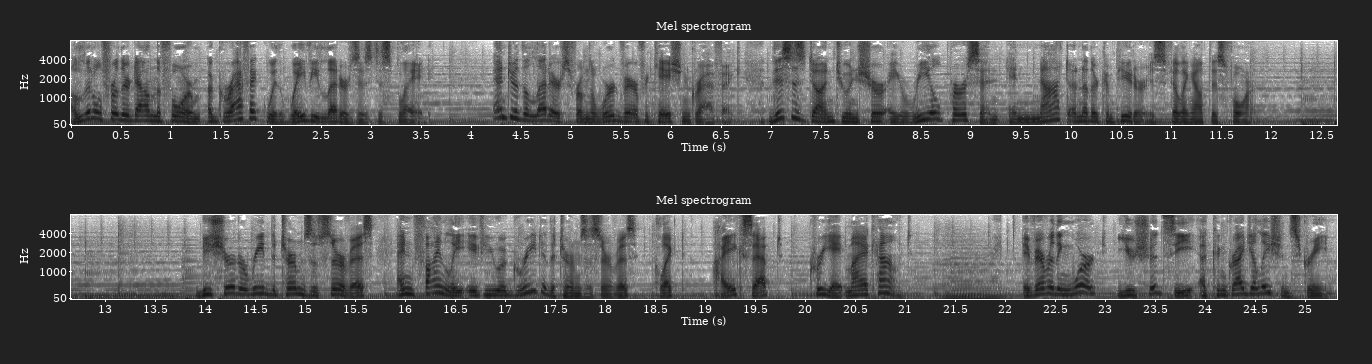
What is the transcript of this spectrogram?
A little further down the form, a graphic with wavy letters is displayed. Enter the letters from the word verification graphic. This is done to ensure a real person and not another computer is filling out this form. Be sure to read the terms of service, and finally, if you agree to the terms of service, click I accept, create my account. If everything worked, you should see a congratulations screen.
